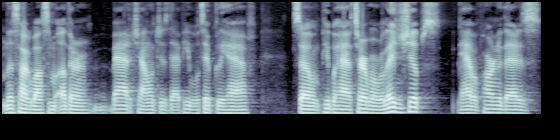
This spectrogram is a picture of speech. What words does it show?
Let's talk about some other bad challenges that people typically have. So, people have terrible relationships, they have a partner that is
